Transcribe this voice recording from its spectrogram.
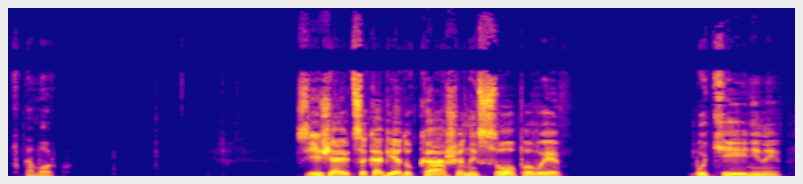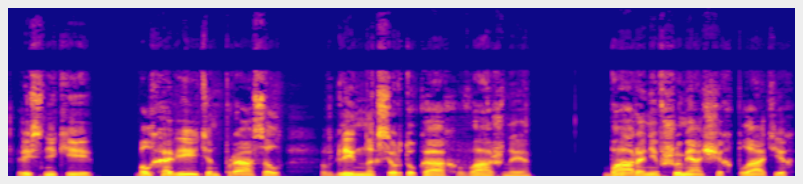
в коморку. Съезжаются к обеду Кашины, Соповые, Бутинины, лесники, Болховитин прасол в длинных сюртуках важные, барыни в шумящих платьях,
